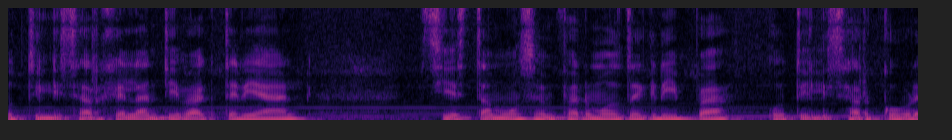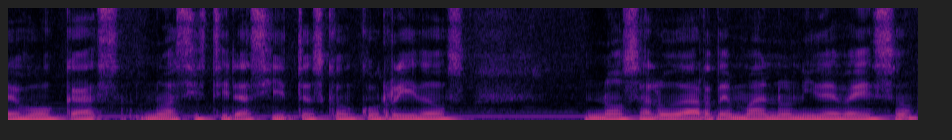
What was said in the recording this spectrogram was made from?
utilizar gel antibacterial, si estamos enfermos de gripa, utilizar cubrebocas, no asistir a sitios concurridos, no saludar de mano ni de beso.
